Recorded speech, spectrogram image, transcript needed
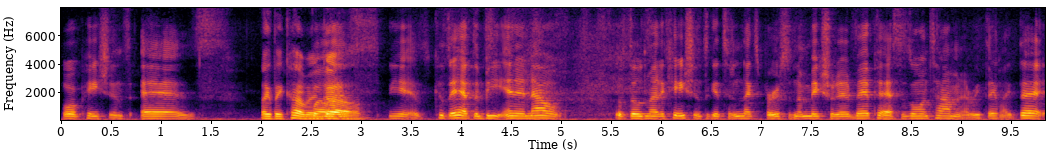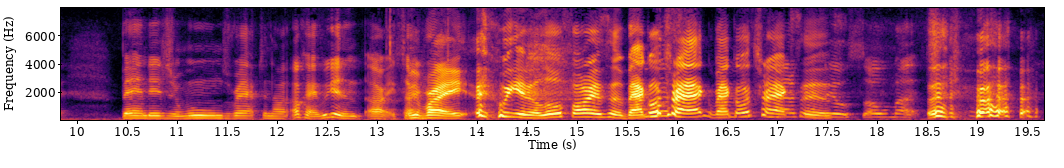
or patients as Like they come and well go. as yeah, because they have to be in and out with those medications to get to the next person to make sure that bed pass is on time and everything like that. Bandage and wounds wrapped and all. Okay, we're getting all right. Sorry. Right. we get a little far into back I on track. Back on track, sis. so much.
